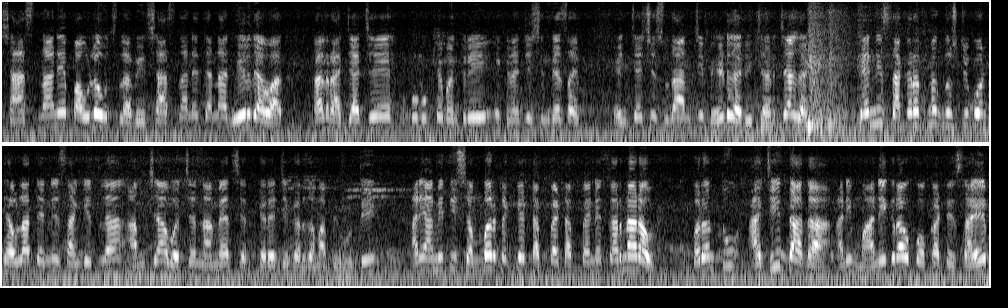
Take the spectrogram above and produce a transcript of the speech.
शासनाने पावलं उचलावी शासनाने त्यांना धीर द्यावा काल राज्याचे उपमुख्यमंत्री एकनाथजी शिंदेसाहेब यांच्याशी सुद्धा आमची भेट झाली. चर्चा झाली. त्यांनी सकारात्मक दृष्टिकोन ठेवला त्यांनी सांगितलं आमच्या वचननाम्यात शेतकऱ्याची कर्जमाफी होती आणि आम्ही ती शंभर टक्के टप्प्याटप्प्याने करणार आहोत. परंतु अजितदादा आणि माणिकराव कोकाटे साहेब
